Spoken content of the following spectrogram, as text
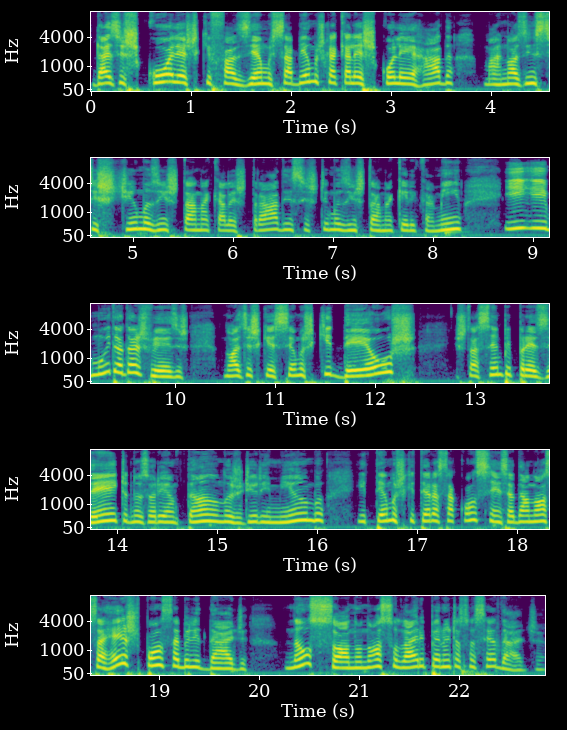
Das escolhas que fazemos. Sabemos que aquela escolha é errada, mas nós insistimos em estar naquela estrada, insistimos em estar naquele caminho. E, e muitas das vezes nós esquecemos que Deus está sempre presente, nos orientando, nos dirimindo e temos que ter essa consciência da nossa responsabilidade, não só no nosso lar e perante a sociedade.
